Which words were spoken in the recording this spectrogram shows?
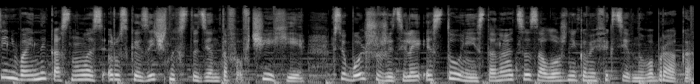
Тень войны коснулась русскоязычных студентов в Чехии. Все больше жителей Эстонии становятся заложниками фиктивного брака.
